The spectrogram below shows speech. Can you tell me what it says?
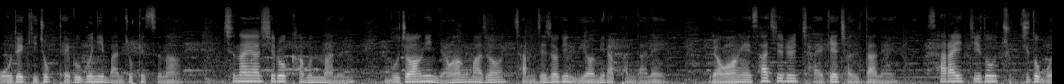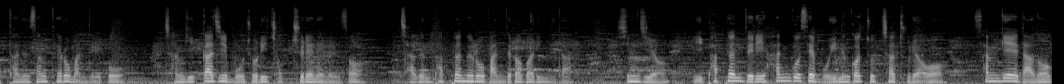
5대 귀족 대부분이 만족했으나 츠나야시로 가문만은 무저항인 영왕마저 잠재적인 위험이라 판단해 영왕의 사지를 잘게 절단해 살아있지도 죽지도 못하는 상태로 만들고 장기까지 모조리 적출해내면서 작은 파편으로 만들어버립니다. 심지어 이 파편들이 한 곳에 모이는 것조차 두려워 3개에 나눠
